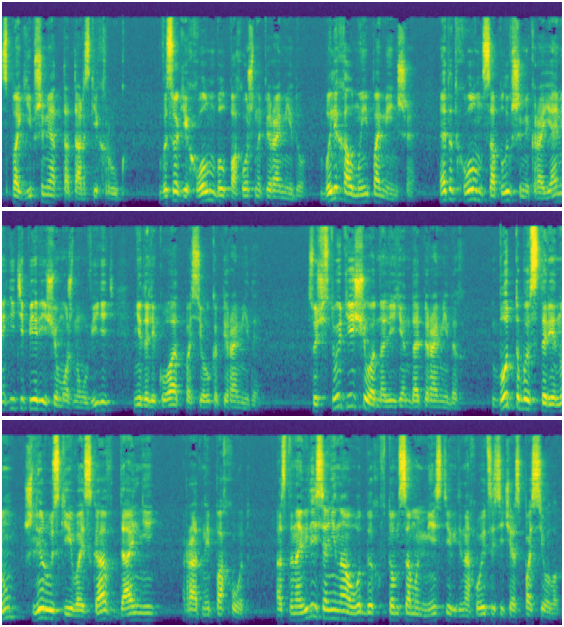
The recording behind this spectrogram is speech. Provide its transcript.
с погибшими от татарских рук – Высокий холм был похож на пирамиду. Были холмы и поменьше. Этот холм с оплывшими краями и теперь еще можно увидеть недалеко от поселка Пирамиды. Существует еще одна легенда о пирамидах. Будто бы в старину шли русские войска в дальний ратный поход. Остановились они на отдых в том самом месте, где находится сейчас поселок.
